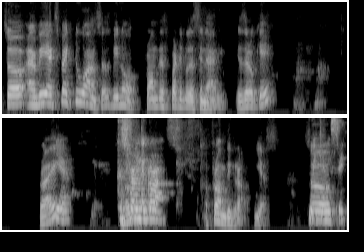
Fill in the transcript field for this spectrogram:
So, and we expect two answers, we know from this particular scenario. Is it okay? Right? Yeah. Because Okay. from the graph, From the graph, yes. we can see.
